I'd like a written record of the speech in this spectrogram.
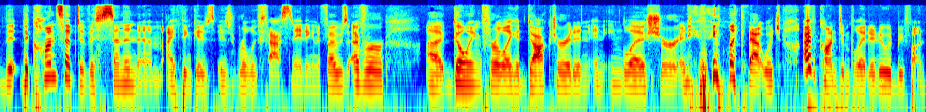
the, the concept of a synonym, I think, is, is really fascinating. And if I was ever uh, going for like a doctorate in, in, English or anything like that, which I've contemplated, it would be fun.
